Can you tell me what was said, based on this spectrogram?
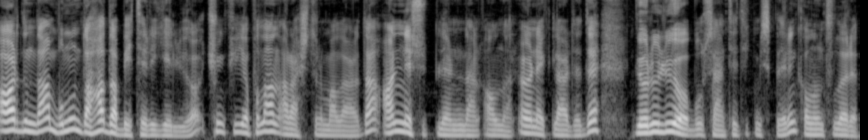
Ardından bunun daha da beteri geliyor. Çünkü yapılan araştırmalarda anne sütlerinden alınan örneklerde de görülüyor bu sentetik misklerin kalıntıları.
